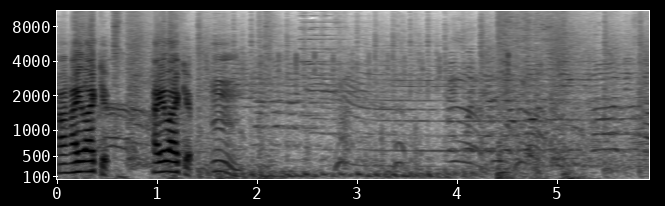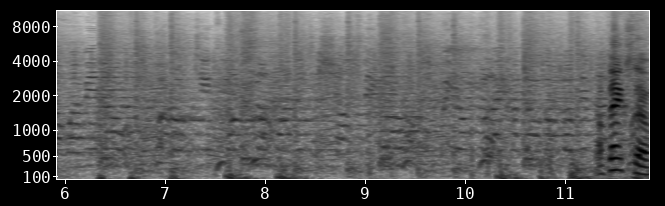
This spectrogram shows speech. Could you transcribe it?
How, how you like it? How you like it? Mmm. Think so.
